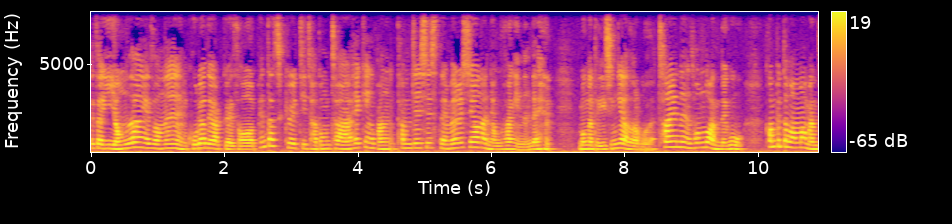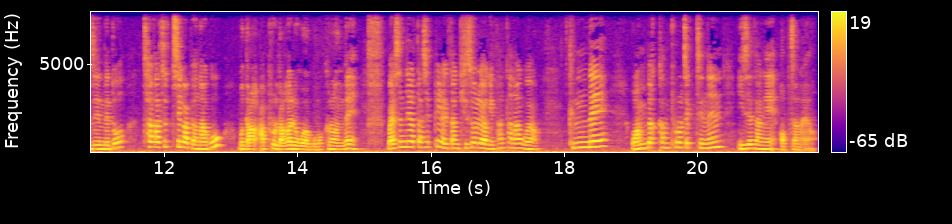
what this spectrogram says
그래서 이 영상에서는 고려대학교에서 펜타시큐리티 자동차 해킹 방, 탐지 시스템을 시연한 영상이 있는데 뭔가 되게 신기하더라고요. 차에는 손도 안 대고 컴퓨터만 막 만지는데도 차가 수치가 변하고 뭐 나, 앞으로 나가려고 하고 막 그러는데 말씀드렸다시피 일단 기술력이 탄탄하고요. 근데 완벽한 프로젝트는 이 세상에 없잖아요.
